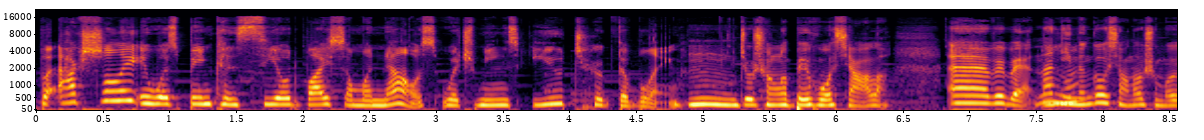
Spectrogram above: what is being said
but actually it was being concealed by someone else, which means you took the blame. 嗯，就成了背锅侠了。哎，贝贝，那你能够想到什么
